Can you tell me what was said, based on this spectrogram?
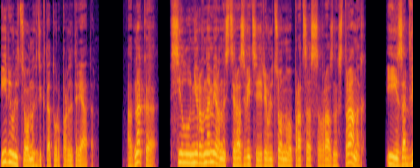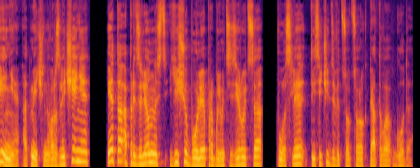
и революционных диктатур пролетариата. Однако, в силу неравномерности развития революционного процесса в разных странах и забвения отмеченного развлечения, эта определенность еще более проблематизируется после 1945 года.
